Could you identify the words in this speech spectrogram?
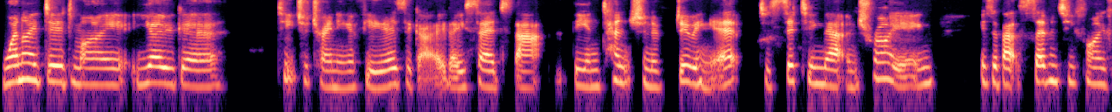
when I did my yoga teacher training a few years ago, they said that the intention of doing it, to sitting there and trying, is about 75%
